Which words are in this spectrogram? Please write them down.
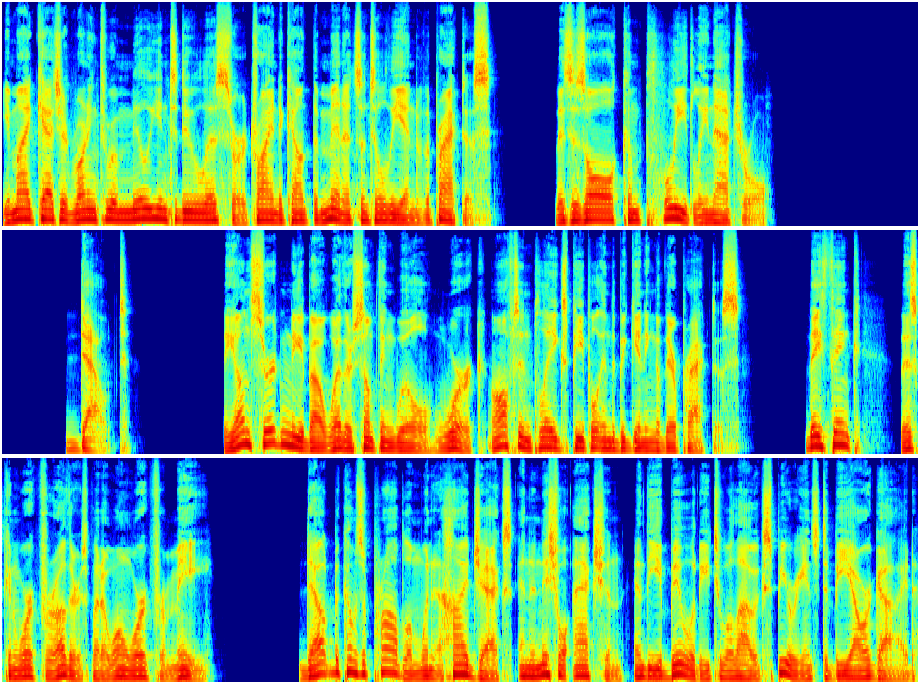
You might catch it running through a million to do lists or trying to count the minutes until the end of the practice. This is all completely natural. Doubt. The uncertainty about whether something will work often plagues people in the beginning of their practice. They think, this can work for others, but it won't work for me. Doubt becomes a problem when it hijacks an initial action and the ability to allow experience to be our guide.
